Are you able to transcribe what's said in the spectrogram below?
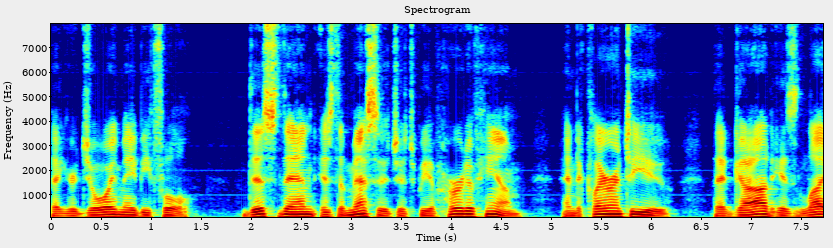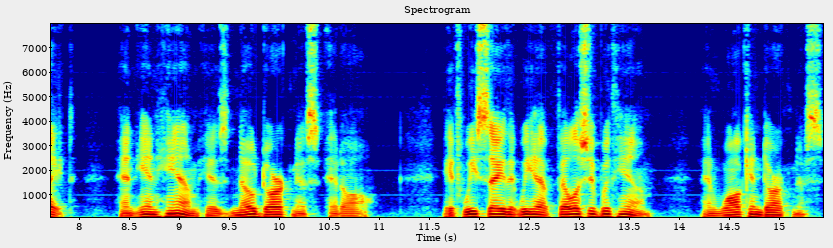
that your joy may be full. This then is the message which we have heard of him, and declare unto you, that God is light, and in him is no darkness at all. If we say that we have fellowship with him, and walk in darkness,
